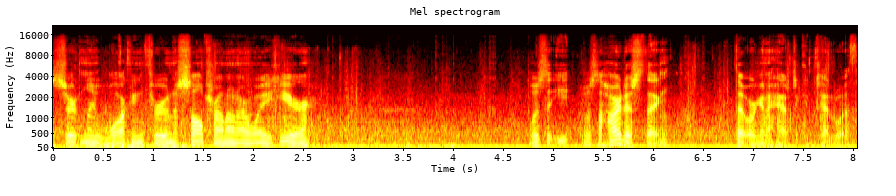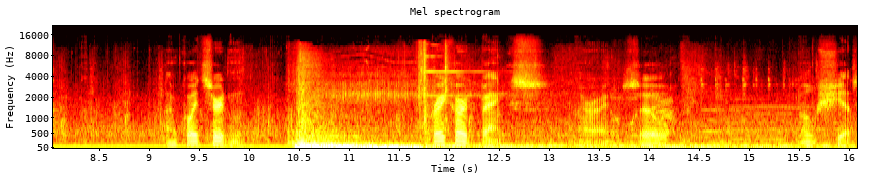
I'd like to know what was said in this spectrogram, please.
Certainly walking through an Assaultron on our way here was the, was the hardest thing that we're going to have to contend with. I'm quite certain. Breakheart Banks. Alright, so... Oh shit.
